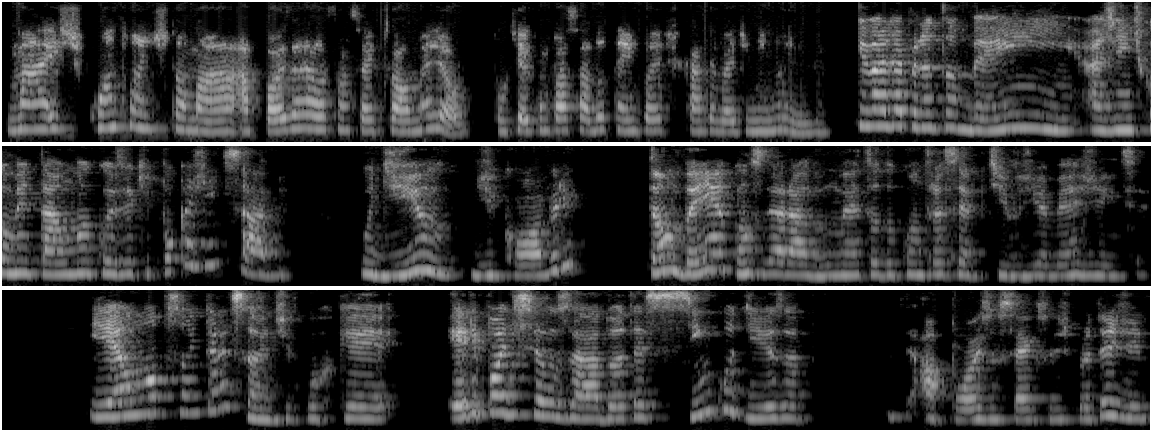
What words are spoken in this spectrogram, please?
Mas quanto antes tomar após a relação sexual, melhor, porque com o passar do tempo a eficácia vai diminuindo. E vale a pena também a gente comentar uma coisa que pouca gente sabe. O DIU de cobre também é considerado um método contraceptivo de emergência. E é uma opção interessante, porque ele pode ser usado até cinco dias após o sexo desprotegido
